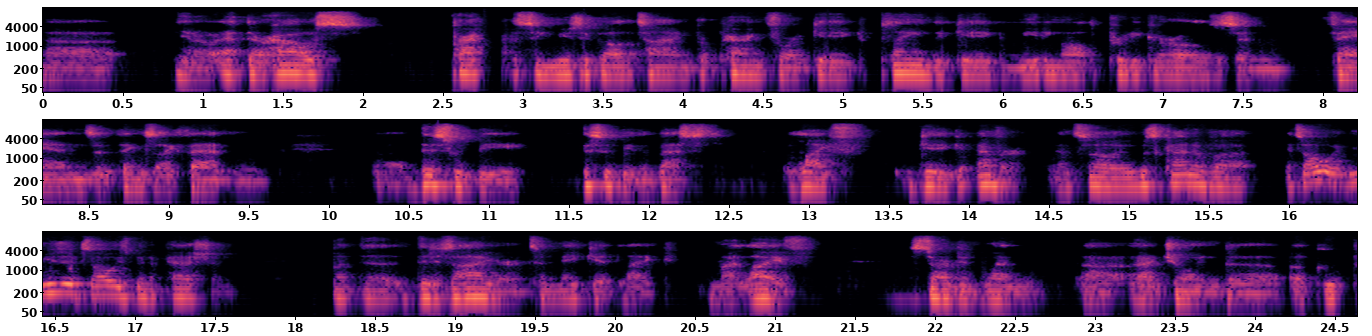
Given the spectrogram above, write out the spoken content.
uh, you know, at their house, practicing music all the time, preparing for a gig, playing the gig, meeting all the pretty girls and fans and things like that. And uh, this would be this would be the best life gig ever. And so it was kind of a it's always music's always been a passion, but the, the desire to make it like my life started when uh, I joined a, a group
